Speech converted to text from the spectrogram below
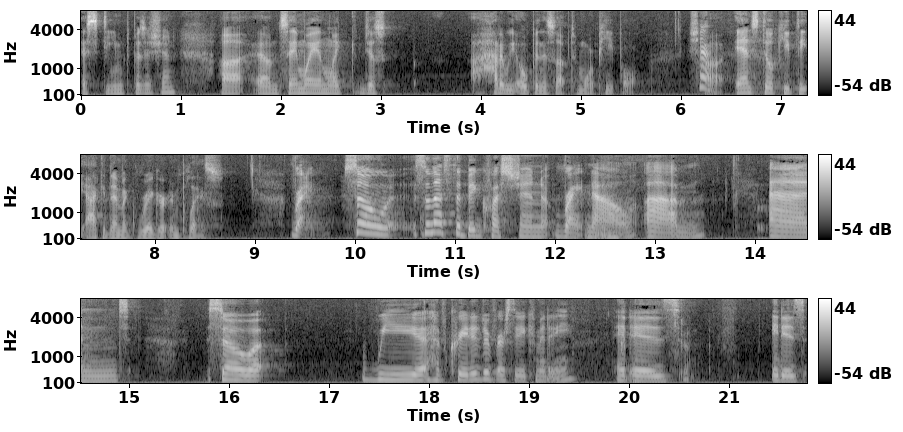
esteemed position. Uh, um, same way in like just how do we open this up to more people? Sure. uh, and still keep the academic rigor in place. Right. So, so that's the big question right now. Um, and so we have created a diversity committee. It is it is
